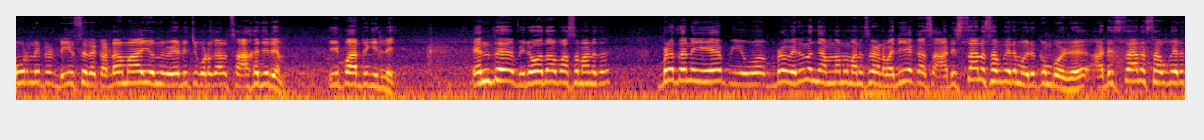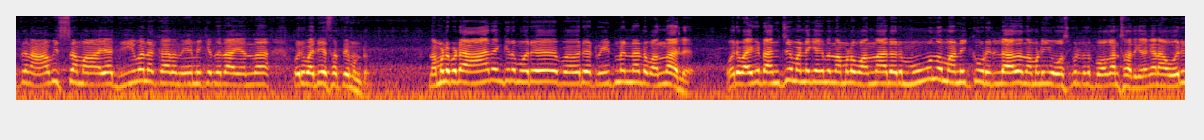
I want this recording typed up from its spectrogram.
നൂറ് ലിറ്റർ ഡീസൽ കടമായി ഒന്ന് മേടിച്ച് കൊടുക്കാൻ സാഹചര്യം ഈ പാർട്ടിക്കില്ലേ എന്ത് വിരോധാഭാസമാണിത്? ഇവിടെ തന്നെ ഇവിടെ വരുന്ന നമ്മൾ മനസ്സിലാക്കണം. വലിയ അടിസ്ഥാന സൗകര്യം ഒരുക്കുമ്പോൾ അടിസ്ഥാന സൗകര്യത്തിന് ആവശ്യമായ ജീവനക്കാരെ നിയമിക്കുന്നില്ല എന്ന ഒരു വലിയ സത്യമുണ്ട്. നമ്മളിവിടെ ആരെങ്കിലും ഒരു ഒരു ട്രീറ്റ്മെന്റിനായിട്ട് വന്നാൽ ഒരു വൈകിട്ട് അഞ്ച് മണിക്കെങ്കിലും നമ്മൾ വന്നാൽ ഒരു മൂന്ന് മണിക്കൂർ ഇല്ലാതെ നമ്മൾ ഈ ഹോസ്പിറ്റലിൽ നിന്ന് പോകാൻ സാധിക്കും അങ്ങനെ ഒരു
